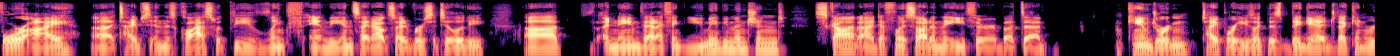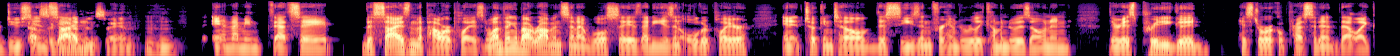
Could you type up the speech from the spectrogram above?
four eye uh, types in this class with the length and the inside outside versatility. Uh, a name that I think you maybe mentioned, Scott. I definitely saw it in the ether, but uh, Cam Jordan type, where he's like this big edge that can reduce That's inside. the guy I've been saying. Mm-hmm. And I mean, that's a the size and the power plays. And one thing about Robinson, I will say, is that he is an older player, and it took until this season for him to really come into his own. And there is pretty good historical precedent that like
